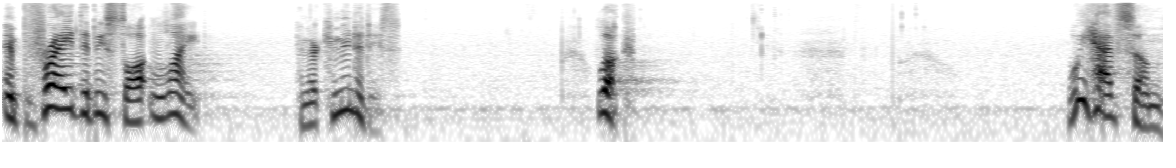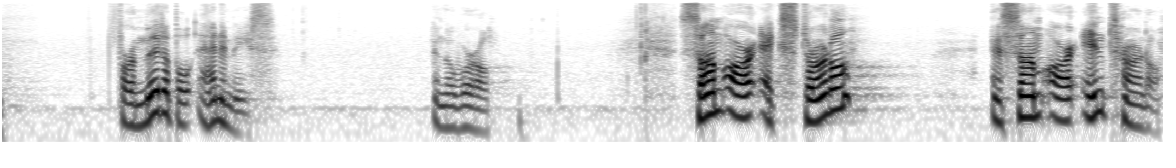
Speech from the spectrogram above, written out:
and pray to be salt and light in their communities. Look, we have some formidable enemies in the world. Some are external and some are internal.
